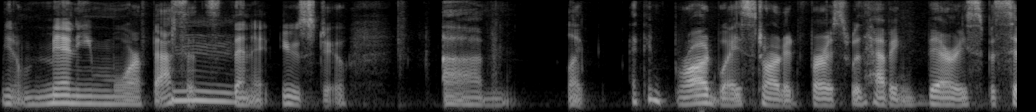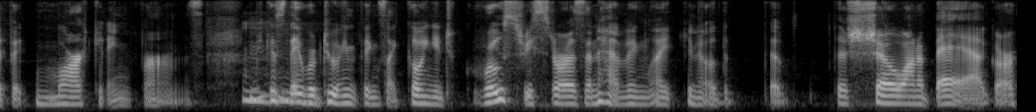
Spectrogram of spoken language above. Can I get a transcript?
you know many more facets than it used to. Um, I think Broadway started first with having very specific marketing firms because they were doing things like going into grocery stores and having like you know the, the the show on a bag or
